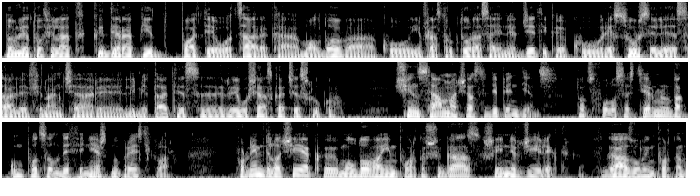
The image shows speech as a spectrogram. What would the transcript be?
Domnule Tofilat, cât de rapid poate o țară ca Moldova, cu infrastructura sa energetică, cu resursele sale financiare limitate, să reușească acest lucru? Și înseamnă această dependență? Toți folosesc termenul, dar cum poți să-l definești nu prea este clar. Pornim de la ceea că Moldova importă și gaz și energie electrică. Gazul importăm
